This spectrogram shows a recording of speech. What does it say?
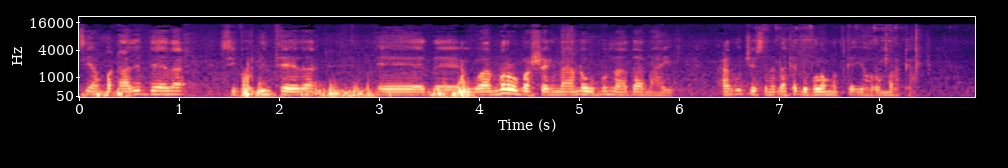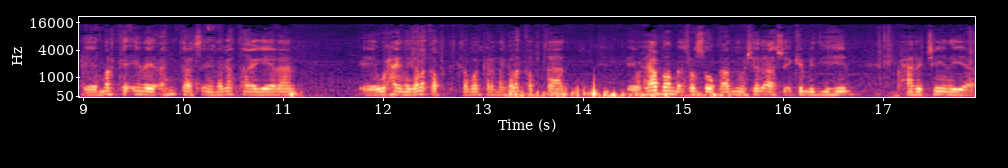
si ambaqaadideeda si kordhinteeda waan mar walba sheegnaa anagu puntland haddaan nahay. Waxaan u jeesanay dhanka developmentka iyo horumarka. Marka inay arrintaas inay naga taageeraan waxay nagala qaban karaan nagala qabtaan. Waxyaaba badan baa isla soo qaadnay mashaariicdaas ay ka mid yihiin. Waxaan rajaynayaa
